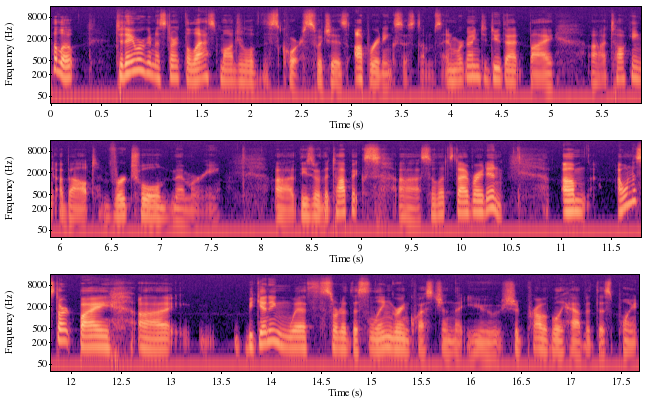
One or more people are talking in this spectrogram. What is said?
Hello. Today we're going to start the last module of this course, which is operating systems, and we're going to do that by uh, talking about virtual memory. Uh, these are the topics, uh, so let's dive right in. Um, I want to start by uh, beginning with sort of this lingering question that you should probably have at this point,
